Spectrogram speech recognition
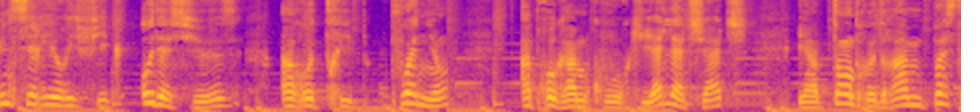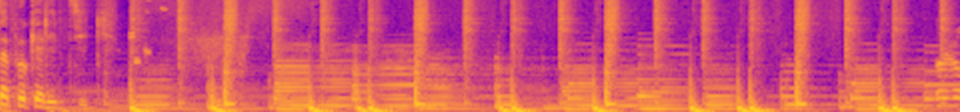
Une série horrifique audacieuse, un road trip poignant, un programme court qui a de la tchatch et un tendre drame post-apocalyptique.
